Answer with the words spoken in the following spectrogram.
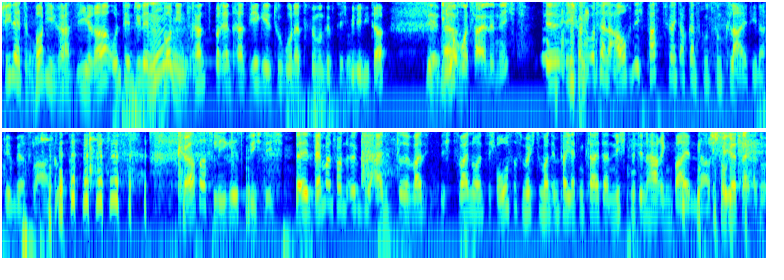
Gillette Body Rasierer und den Gillette Body Transparent Rasiergel Tube 175 Milliliter. Sehr Ich gut. verurteile nicht. Äh, ich verurteile auch nicht, passt vielleicht auch ganz gut zum Kleid, je nachdem wer es war. Ne? Körperpflege ist wichtig. Äh, Wenn man schon irgendwie eins, äh, weiß ich nicht, 92 groß ist, möchte man im Paillettenkleid dann nicht mit den haarigen Beinen Ich dastehen. gerade sagen, also,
